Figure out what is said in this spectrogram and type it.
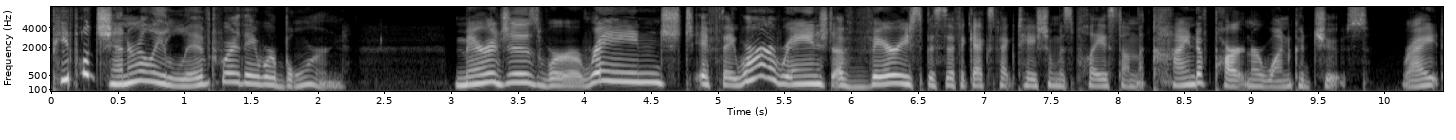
People generally lived where they were born. Marriages were arranged. If they weren't arranged, a very specific expectation was placed on the kind of partner one could choose, right?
